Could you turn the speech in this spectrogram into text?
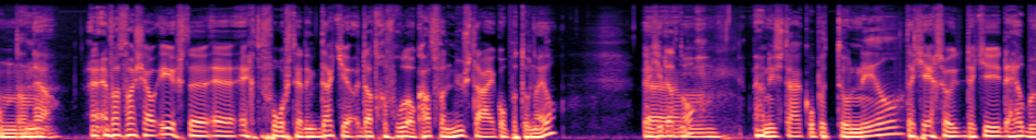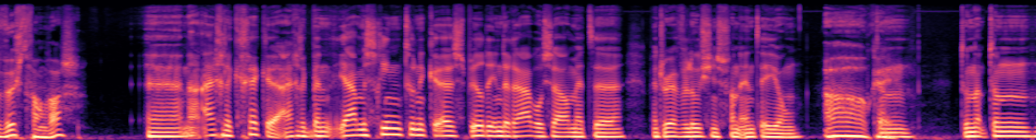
om dan... Nou. En wat was jouw eerste eh, echte voorstelling... dat je dat gevoel ook had van nu sta ik op het toneel? Weet je dat Ehm, nog? Nou, nu sta ik op het toneel. Dat je echt zo, dat je er heel bewust van was? Eh, nou, eigenlijk gekke. Eigenlijk ben, ja, misschien toen ik eh, speelde in de Rabozaal met, met Revolutions van NT Jong. Oh, oké. Toen, toen, toen,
